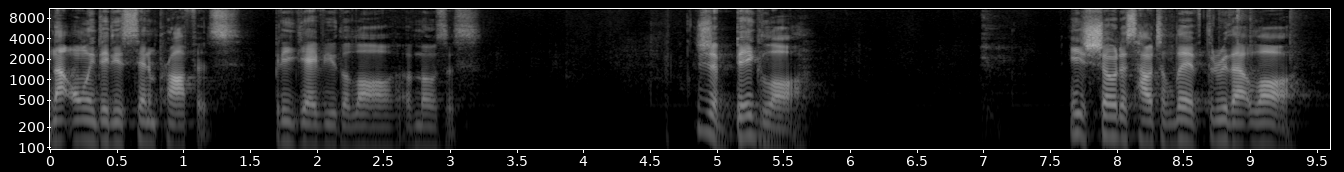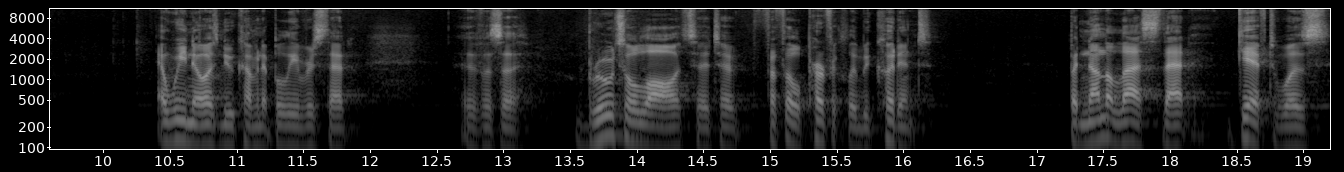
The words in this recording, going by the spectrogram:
Not only did he send prophets, but he gave you the law of Moses. This is a big law. He showed us how to live through that law. And we know as New Covenant believers that it was a brutal law to, to fulfill perfectly. We couldn't. But nonetheless, that gift was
